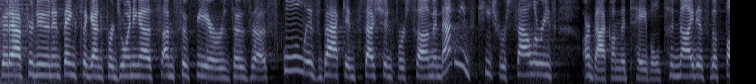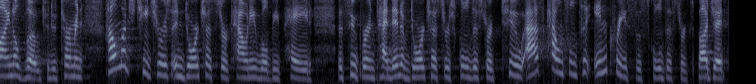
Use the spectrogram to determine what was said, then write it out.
Good afternoon, and thanks again for joining us. I'm Sophia Arzosa. School is back in session for some, and that means teacher salaries are back on the table. Tonight is the final vote to determine how much teachers in Dorchester County will be paid. The superintendent of Dorchester School District 2 asked council to increase the school district's budget.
